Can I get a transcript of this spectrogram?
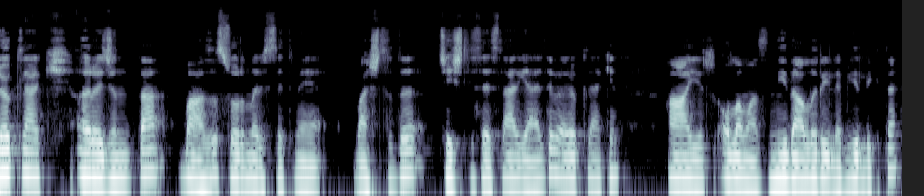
Leclerc aracında bazı sorunlar hissetmeye başladı. Çeşitli sesler geldi ve Leclerc'in hayır olamaz nidalarıyla birlikte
